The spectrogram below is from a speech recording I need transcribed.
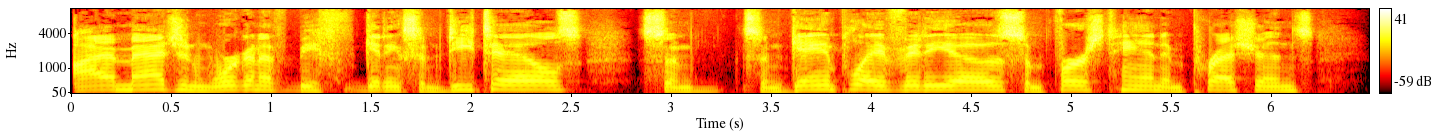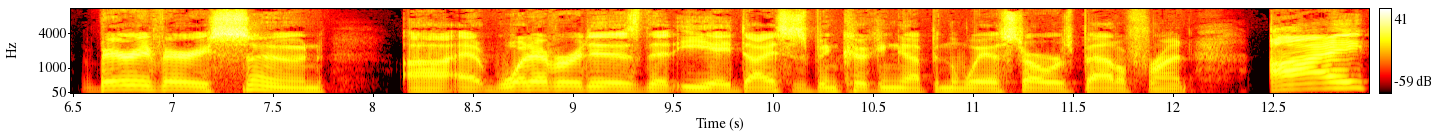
I imagine we're going to be getting some details, some some gameplay videos, some firsthand impressions very very soon uh, at whatever it is that EA Dice has been cooking up in the way of Star Wars Battlefront. I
